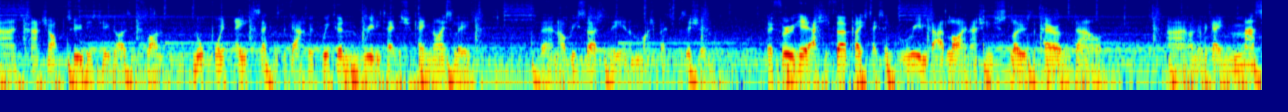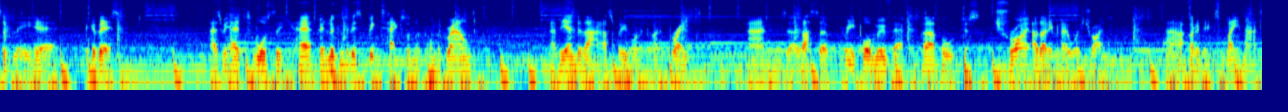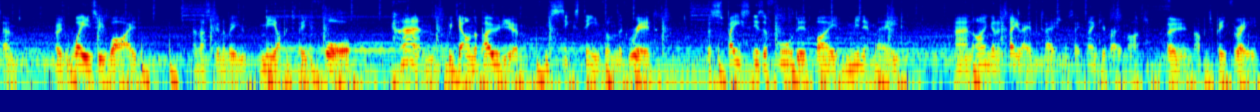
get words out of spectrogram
and catch up to these two guys in front. 0.8 seconds the gap. If we can really take the chicane nicely then I'll be certainly in a much better position. So through here, actually third place takes a really bad line, actually slows the pair of them down. And I'm going to gain massively here. Look at this. As we head towards the hairpin, looking for this big text on the, on the ground. At the end of that, that's where you want to kind of brake. And uh, that's a pretty poor move there from Purple. Just try, I don't even know what he's trying. Uh, I can't even explain that attempt. It was way too wide. And that's going to be me up into P4 can we get on the podium from 16th on the grid? The space is afforded by Minute Maid, and I'm going to take that invitation and say thank you very much. Boom, up into P3.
